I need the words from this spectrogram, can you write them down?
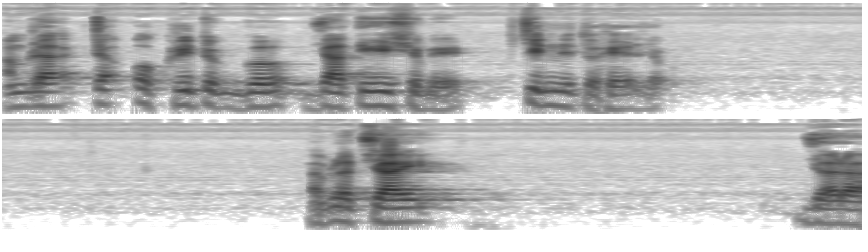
আমরা একটা অকৃতজ্ঞ জাতি হিসেবে চিহ্নিত হয়ে যাব। আমরা চাই যারা,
